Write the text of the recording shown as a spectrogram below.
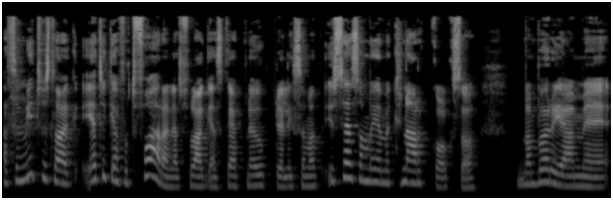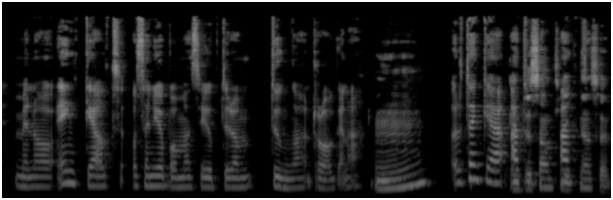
alltså mitt förslag... Jag tycker fortfarande att förlagen ska öppna upp det liksom att... Just det som man gör med knark också. Man börjar med, med något enkelt och sen jobbar man sig upp till de tunga drogerna. mm, Och då tänker jag att, intressant att liknelse.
